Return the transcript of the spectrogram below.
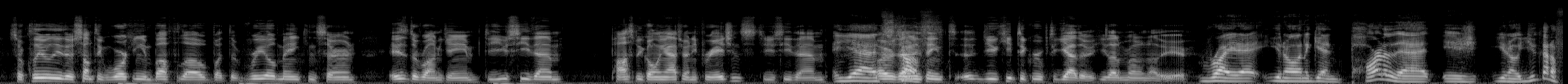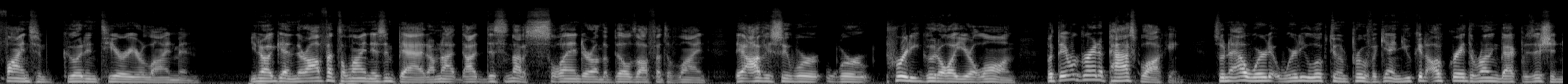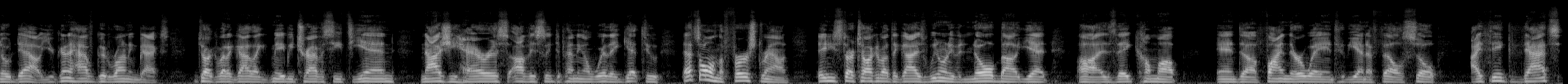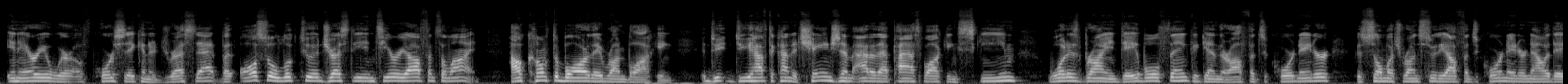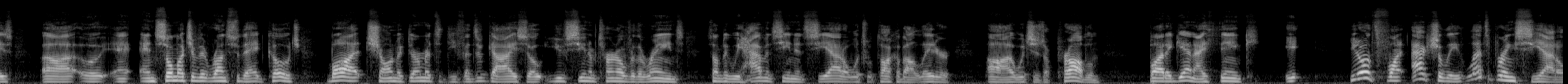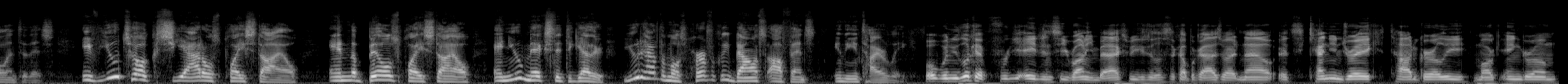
So clearly, there's something working in Buffalo, but the real main concern is the run game. Do you see them possibly going after any free agents? Do you see them, Yeah, it's or is there tough. anything? T- do you keep the group together? You let them run another year. Right. uh, You know, and again, part of that is, you know, you got to find some good interior linemen. You know, again, their offensive line isn't bad. I'm not. Uh, this is not a slander on the Bills' offensive line. They obviously were were pretty good all year long, but they were great at pass blocking. So now, where do, where do you look to improve? Again, you can upgrade the running back position, no doubt. You're going to have good running backs. You talk about a guy like maybe Travis Etienne, Najee Harris, obviously, depending on where they get to. That's all in the first round. Then you start talking about the guys we don't even know about yet uh, as they come up and uh, find their way into the NFL. So I think that's an area where, of course, they can address that, but also look to address the interior offensive line. How comfortable are they run blocking? Do, do you have to kind of change them out of that pass blocking scheme? What does Brian Daboll think? Again, their offensive coordinator, because so much runs through the offensive coordinator nowadays, uh, and, so much of it runs through the head coach. But Sean McDermott's a defensive guy, so you've seen him turn over the reins, something we haven't seen in Seattle, which we'll talk about later, uh, which is a problem. But again, I think it. You know what's fun? Actually, let's bring Seattle into this. If you took Seattle's play style and the Bills' play style and you mixed it together, you'd have the most perfectly balanced offense in the entire league. Well, when you look at free agency running backs, we could just list a couple guys right now. It's Kenyan Drake, Todd Gurley, Mark Ingram,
